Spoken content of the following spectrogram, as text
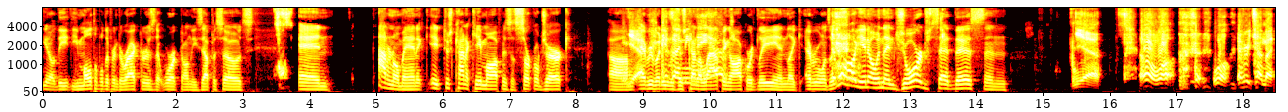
you know the the multiple different directors that worked on these episodes, and I don't know, man. It, it just kind of came off as a circle jerk. Um, Yeah, everybody was I just kind of laughing have- awkwardly, and like everyone's like, "Oh, you know," and then George said this, and yeah. Oh well, well. Every time I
